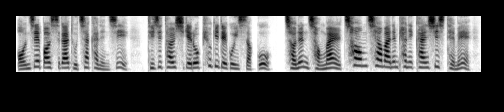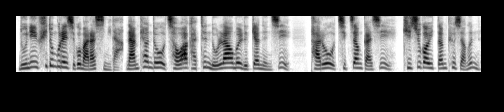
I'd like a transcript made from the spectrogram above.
언제 버스가 도착하는지 디지털 시계로 표기되고 있었고 저는 정말 처음 체험하는 편익한 시스템에 눈이 휘둥그레지고 말았습니다. 남편도 저와 같은 놀라움을 느꼈는지 바로 직전까지 기죽어 있던 표정은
